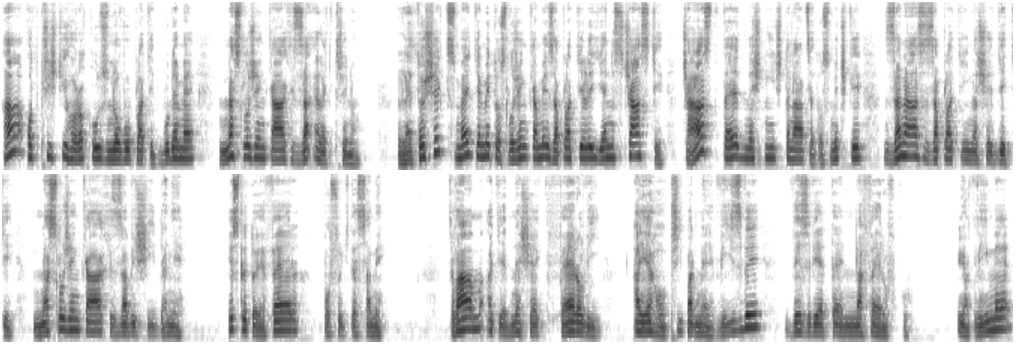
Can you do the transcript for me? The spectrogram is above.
a od příštího roku znovu platit budeme na složenkách za elektřinu. Letošek jsme těmito složenkami zaplatili jen z části. Část té dnešní 1408 za nás zaplatí naše děti na složenkách za vyšší daně. Jestli to je fér, posuďte sami. K vám ať je dnešek férový a jeho případné výzvy vyzvěte na férovku. Jak víme,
